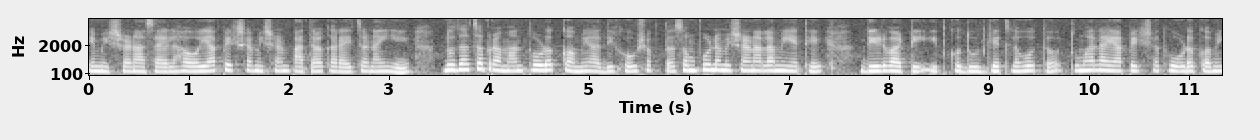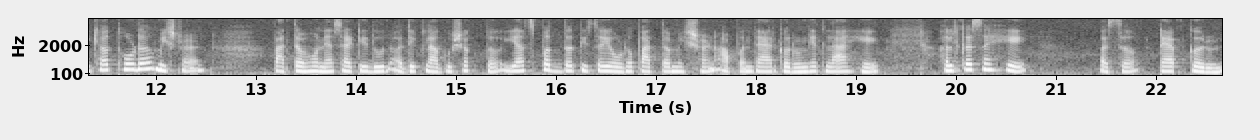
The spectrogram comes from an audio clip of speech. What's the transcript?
हे मिश्रण असायला हवं. यापेक्षा मिश्रण पातळ करायचं नाही आहे दुधाचं प्रमाण थोडं कमी अधिक होऊ शकतं. संपूर्ण मिश्रणाला मी येथे दीड वाटी इतकं दूध घेतलं होतं. तुम्हाला यापेक्षा थोडं कमी किंवा थोडं मिश्रण पातळ होण्यासाठी दूध अधिक लागू शकतं. याच पद्धतीचं एवढं पातळ मिश्रण आपण तयार करून घेतलं आहे. हलकंसं हे असं टॅप करून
